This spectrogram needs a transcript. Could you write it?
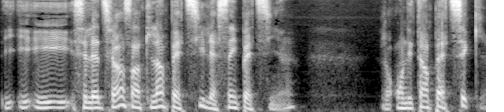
Et, c'est la différence entre l'empathie et la sympathie. Hein? On est empathique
